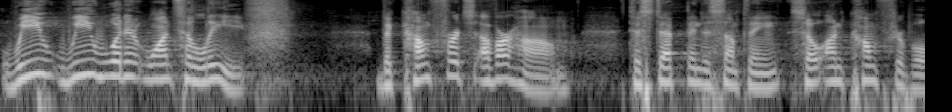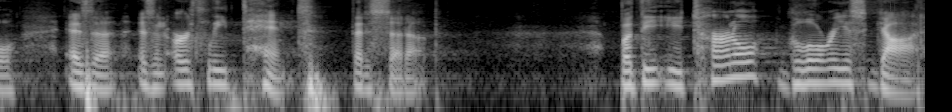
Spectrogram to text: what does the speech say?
we, we wouldn't want to leave the comforts of our home to step into something so uncomfortable as, a, as an earthly tent that is set up. But the eternal, glorious God,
